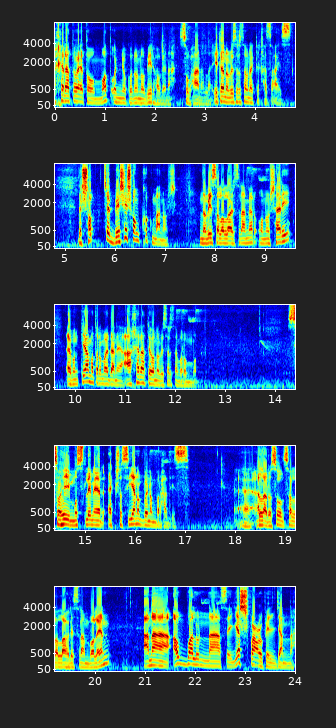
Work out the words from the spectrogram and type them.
আখেরাতেও এত উম্মত অন্য কোনো নবীর হবে না। সুবহান আল্লাহ এটা নবী সাল্লামের একটা খাসা আইস। যে সবচেয়ে বেশি সংখ্যক মানুষ নবী সাল্লা ইসলামের অনুসারী এবং কেয়ামতের ময়দানে আখেরাতেও নবী সাল্লামের উম্মত। সহি মুসলিমের একশো ছিয়ানব্বই নম্বর হাদিস। আল্লাহ রসুল সাল্লাহ সাল্লাম বলেন, আনা আউ্বালুন্নাস ইয়াসফাউফিল জান্নাহ।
